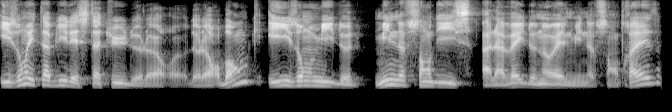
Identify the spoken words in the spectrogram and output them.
Ils ont établi les statuts de leur, de leur banque et ils ont mis de 1910 à la veille de Noël 1913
